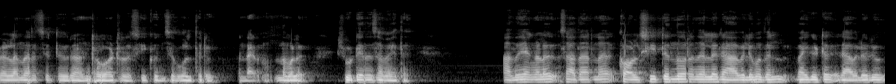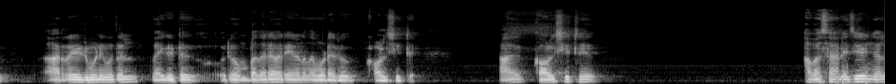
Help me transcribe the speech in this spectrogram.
വെള്ളം നിറച്ചിട്ട് ഒരു അണ്ടർ വാട്ടർ സീക്വൻസ് പോലത്തെ ഒരു ഉണ്ടായിരുന്നു. നമ്മൾ ഷൂട്ട് ചെയ്യുന്ന സമയത്ത്. അന്ന് ഞങ്ങൾ സാധാരണ കോൾ ഷീറ്റ് എന്ന് പറഞ്ഞാൽ രാവിലെ മുതൽ വൈകിട്ട് രാവിലെ ഒരു ആറര ഏഴ് മണി മുതൽ വൈകിട്ട് ഒരു ഒമ്പതര വരെയാണ് നമ്മുടെ ഒരു കോൾ ഷീറ്റ് ആ കോൾ ഷീറ്റ് അവസാനിച്ചു കഴിഞ്ഞാൽ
